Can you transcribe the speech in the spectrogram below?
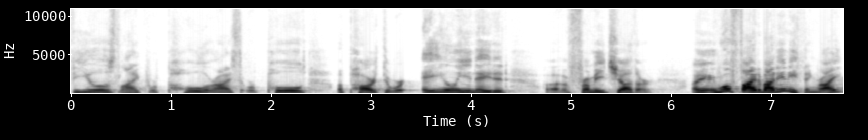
feels like we're polarized, that we're pulled apart, that we're alienated uh, from each other. I mean, we'll fight about anything, right?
